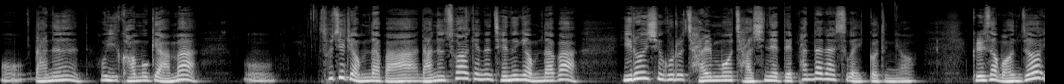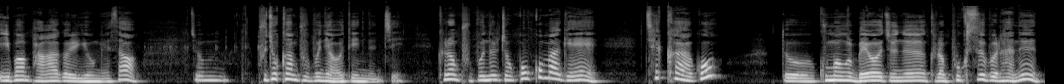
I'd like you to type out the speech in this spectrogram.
어, 나는 어, 이 과목이 아마 어, 소질이 없나 봐. 나는 수학에는 재능이 없나 봐. 이런 식으로 잘못 자신에 대해 판단할 수가 있거든요. 그래서 먼저 이번 방학을 이용해서 좀 부족한 부분이 어디 있는지 그런 부분을 좀 꼼꼼하게 체크하고 또 구멍을 메워주는 그런 복습을 하는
